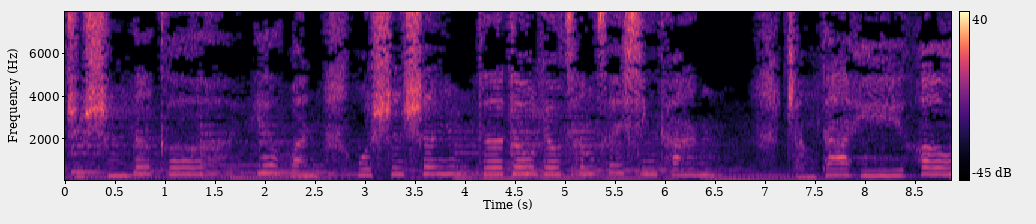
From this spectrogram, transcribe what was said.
只是那个夜晚，我深深的都留藏在心坎。长大以后，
